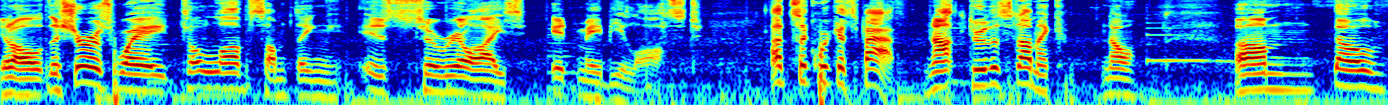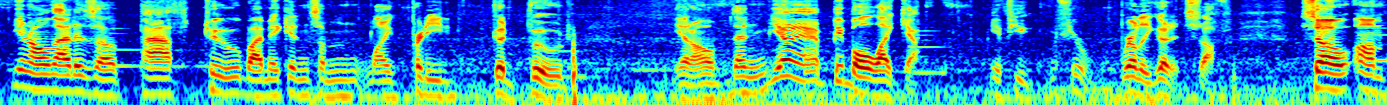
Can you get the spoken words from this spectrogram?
you know, the surest way to love something is to realize it may be lost. That's the quickest path, not through the stomach. No. Um, though, you know, that is a path too by making some like pretty good food. You know, then yeah, people like you if you if you're really good at stuff. So, um,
